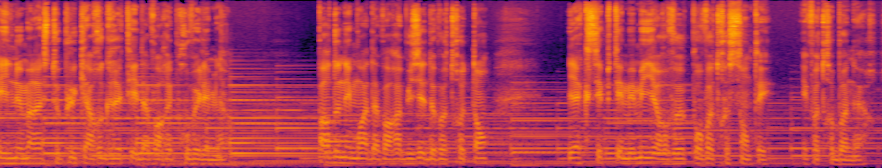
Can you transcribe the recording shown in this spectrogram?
et il ne me reste plus qu'à regretter d'avoir éprouvé les miens. Pardonnez-moi d'avoir abusé de votre temps et accepté mes meilleurs voeux pour votre santé et votre bonheur.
